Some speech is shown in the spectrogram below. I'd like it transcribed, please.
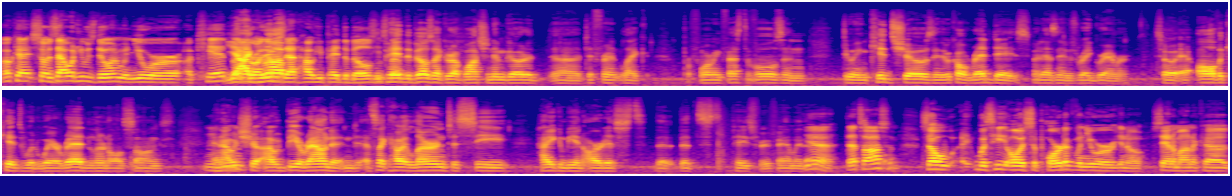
Okay, so is that what he was doing when you were a kid? Yeah, like I grew Is up- that how he paid the bills? He and paid stuff? the bills. I grew up watching him go to uh, different like performing festivals and doing kids shows. They were called Red Days. My dad's name is Red Grammer. So uh, all the kids would wear red and learn all the songs, and I would Mhm. show. I would be around it, and it's like how I learned to see how you can be an artist that that's pays for your family. That Yeah, way. that's awesome. So uh, was he always supportive when you were, you know, Santa Monica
